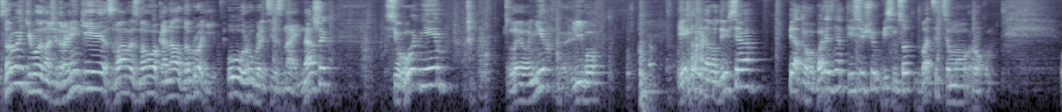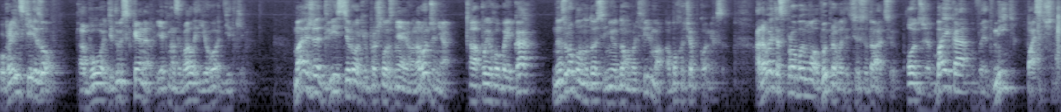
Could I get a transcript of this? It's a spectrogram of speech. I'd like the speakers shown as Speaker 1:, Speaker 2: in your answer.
Speaker 1: Здоровенькі були наші дорогенькі. З вами знову канал Добродій у рубриці Знай наших. Сьогодні Леонід Глібов, який народився 5 березня 1827 року. Український Езоп або дідусь Кеннер, як називали його дітки. Майже 200 років пройшло з дня його народження, а по його байках не зроблено досі ні одного мультфільму або хоча б комікса. А давайте спробуємо виправити цю ситуацію. Отже, байка ведмідь пасічник.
